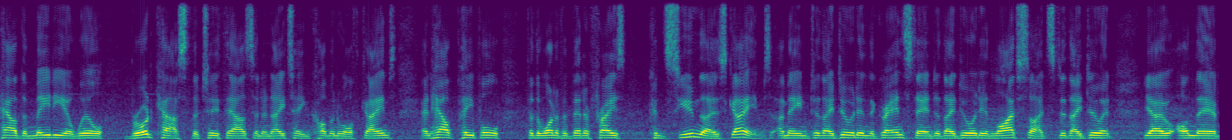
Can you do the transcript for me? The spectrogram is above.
how the media will broadcast the 2018 Commonwealth Games and how people, for the want of a better phrase, consume those games. I mean, do they do it in the grandstand? Do they do it in live sites? Do they do it, you know, on their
